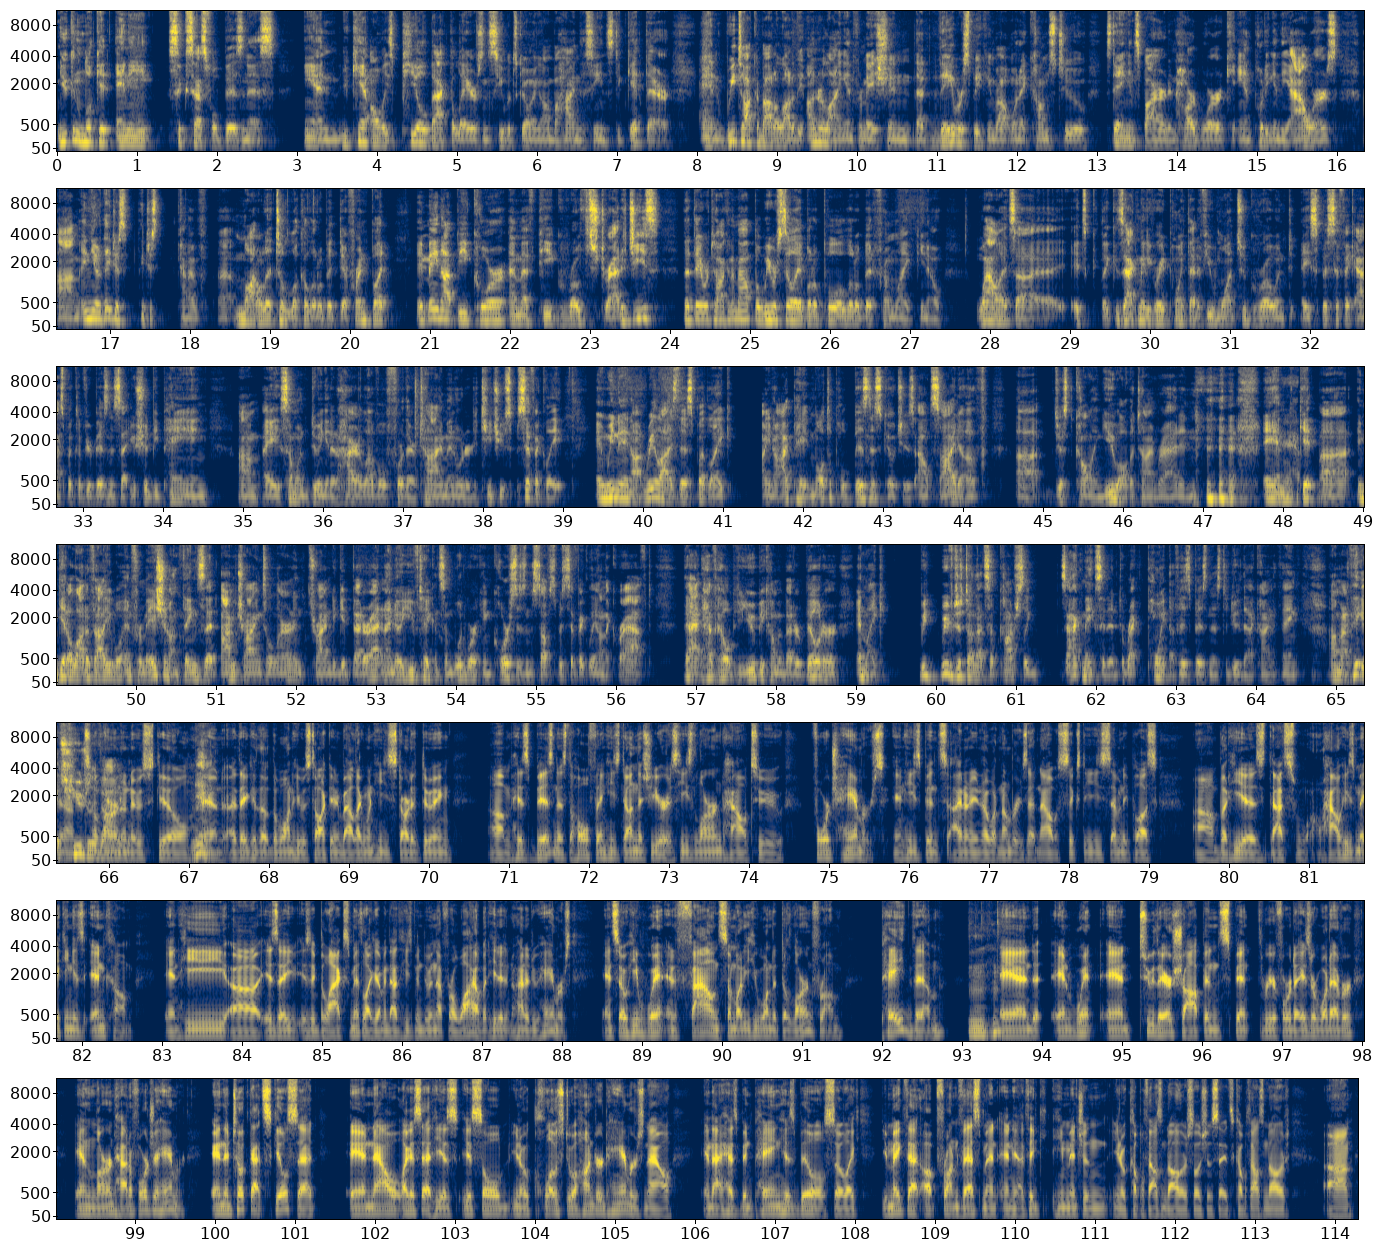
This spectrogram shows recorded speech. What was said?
you can look at any successful business and you can't always peel back the layers and see what's going on behind the scenes to get there. And we talk about a lot of the underlying information that they were speaking about when it comes to staying inspired and hard work and putting in the hours. Um, and you know, they just they just kind of uh, modeled it to look a little bit different, but it may not be core MFP growth strategies that they were talking about, but we were still able to pull a little bit from like you know wow, it's uh it's like Zach made a great point that if you want to grow into a specific aspect of your business, that you should be paying um, a someone doing it at a higher level for their time in order to teach you specifically. And we may not realize this, but like you know, I pay multiple business coaches outside of uh, just calling you all the time, Brad, and and yeah. get uh, and get a lot of valuable information on things that I'm trying to learn and trying to get better at. And I know you've taken some woodworking courses and stuff specifically on the craft that have helped you become a better builder. And like we we've just done that subconsciously. Zach makes it a direct point of his business to do that kind of thing. Um, and I think it's yeah, hugely to valuable. learn a new skill. Yeah. And I think the, the one he was talking about, like when he started doing um, his business, the whole thing he's done this year is he's learned how to forge hammers. And he's been, I don't even know what number he's at now, 60, 70 plus. Um, but he is, that's how he's making his income and he uh, is a is a blacksmith. Like I mean, that he's been doing that for a while, but he didn't know how to do hammers. And so he went and found somebody he wanted to learn from, paid them, mm-hmm. and and went and to their shop and spent three or four days or whatever, and learned how to forge a hammer. And then took that skill set, and now, like I said, he has he has sold you know close to a hundred hammers now, and that has been paying his bills. So like you make that upfront investment, and I think he mentioned you know a couple thousand dollars. So let's just say it's a couple thousand dollars. Um,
